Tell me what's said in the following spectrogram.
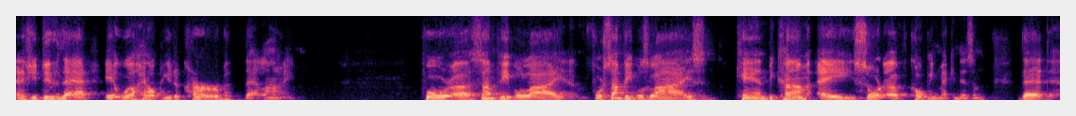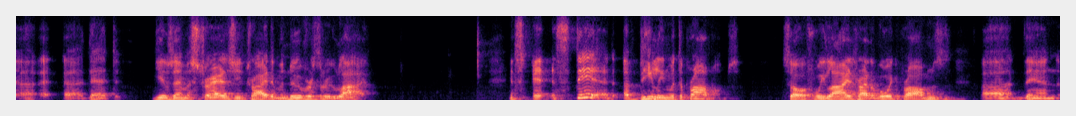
And if you do that, it will help you to curb that lying. For uh, some people, lie for some people's lies can become a sort of coping mechanism that uh, uh, that gives them a strategy to try to maneuver through life instead of dealing with the problems. So if we lie to try to avoid the problems, uh, then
